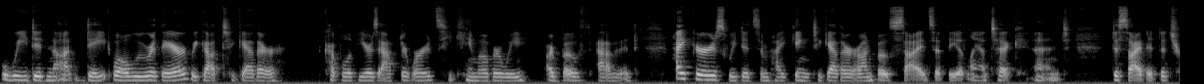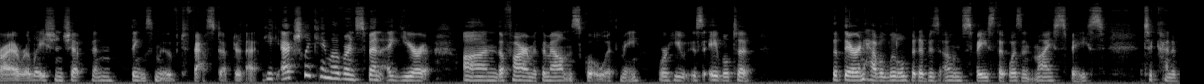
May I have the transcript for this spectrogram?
we did not date while we were there. We got together a couple of years afterwards. He came over. We are both avid hikers. We did some hiking together on both sides of the Atlantic and decided to try a relationship, and things moved fast after that. He actually came over and spent a year on the farm at the mountain school with me, where he was able to live there and have a little bit of his own space that wasn't my space to kind of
